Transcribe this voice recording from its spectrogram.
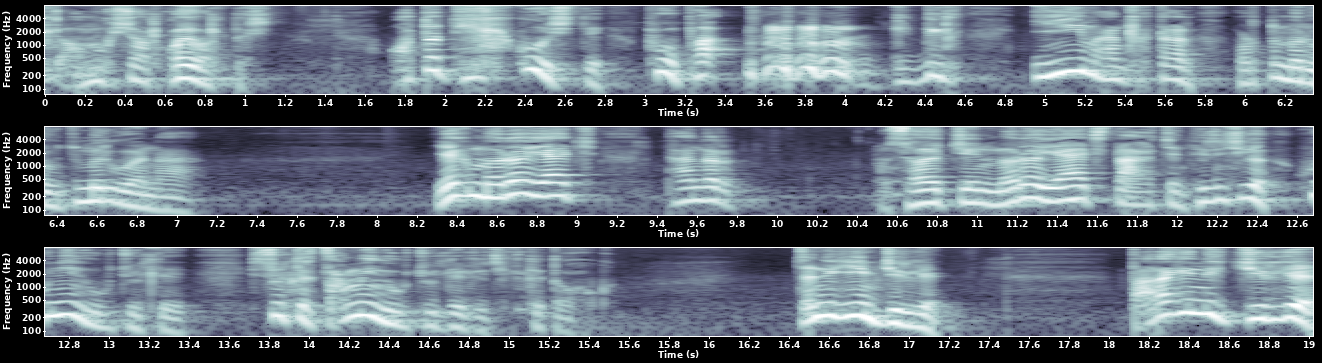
л омогшоол гой болдог шүү дээ. Одоо тихгүй шүү дээ. Пү па гэдэг л ийм хандлагатаар хурдан морь үзмэргүй байна. Яг морио яаж та нар сойж ийн морио яаж дагаж ийн тэрэн шиг хүний хөгжүүлээ. Эсвэл тэр замын хөгжүүлээ л гэж хэлэх гээд байгаа байхгүй. За нэг ийм жиргээ. Дараагийн нэг жиргээ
